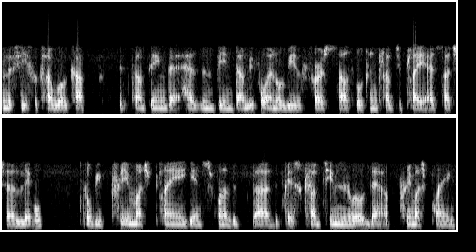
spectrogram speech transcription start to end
in the FIFA Club World Cup. It's something that hasn't been done before, and will be the first South Auckland club to play at such a level. They'll be pretty much playing against one of the uh, the best club teams in the world. They are pretty much playing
